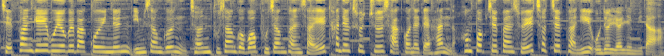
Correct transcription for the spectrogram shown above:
재판계의 모욕을 받고 있는 임성근 전 부산고법 부장판사의 탄핵소추 사건에 대한 헌법재판소의 첫 재판이 오늘 열립니다.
